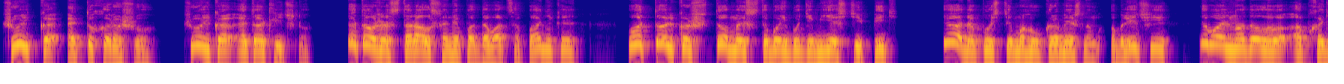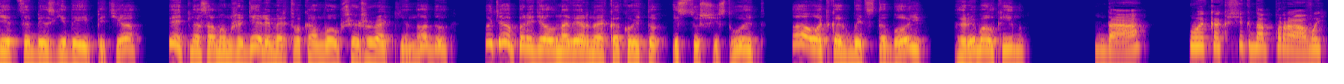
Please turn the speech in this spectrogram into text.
Чуйка – это хорошо. Чуйка – это отлично. Я тоже старался не поддаваться панике. Вот только что мы с тобой будем есть и пить. Я, допустим, могу в кромешном обличии довольно долго обходиться без еды и питья, ведь на самом же деле мертвякам вообще жрать не надо, хотя предел, наверное, какой-то и существует. А вот как быть с тобой, Грималкин? Да, вы, как всегда, правы,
